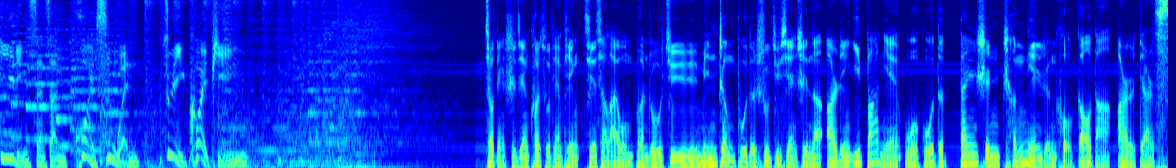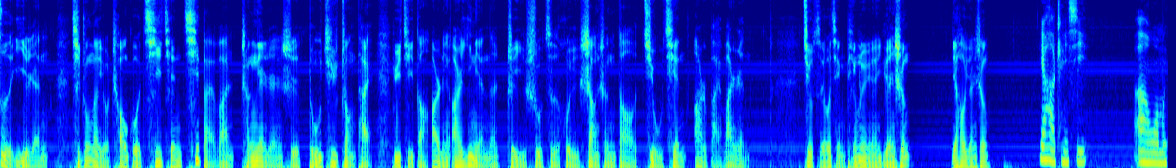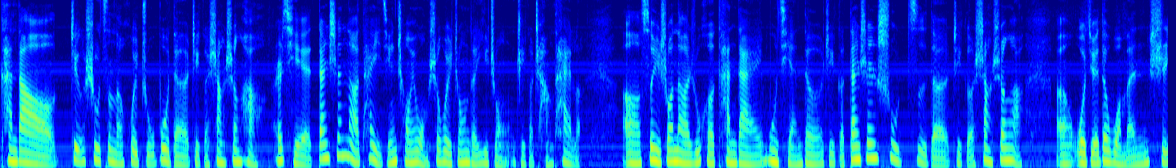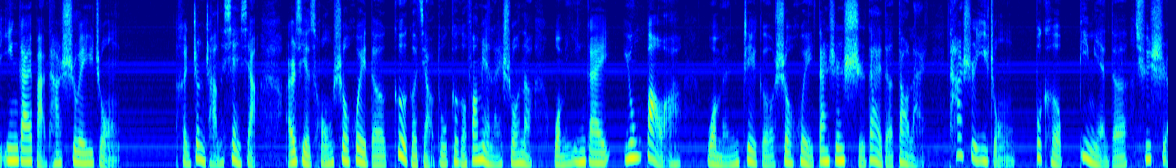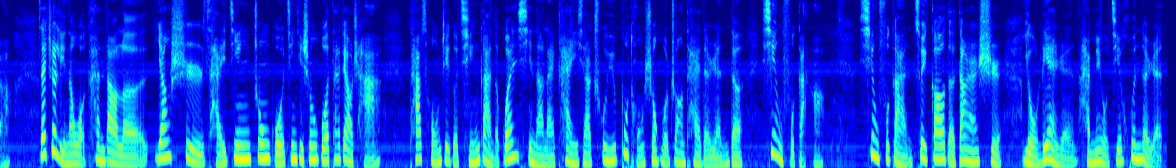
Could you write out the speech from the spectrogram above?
一零三三快新闻，最快评。焦点时间快速点评，接下来我们关注，据民政部的数据显示呢，二零一八年我国的单身成年人口高达二点四亿人，其中呢有超过七千七百万成年人是独居状态，预计到二零二一年呢，这一数字会上升到九千二百万人。就此有请评论员袁生，你好，袁生。你好，晨曦。嗯，我们看到这个数字呢会逐步的这个上升哈，而且单身呢它已经成为我们社会中的一种这个常态了。呃，所以说呢，如何看待目前的这个单身数字的这个上升啊？呃，我觉得我们是应该把它视为一种很正常的现象，而且从社会的各个角度、各个方面来说呢，我们应该拥抱啊我们这个社会单身时代的到来，它是一种。不可避免的趋势啊，在这里呢，我看到了央视财经中国经济生活大调查，它从这个情感的关系呢来看一下处于不同生活状态的人的幸福感啊，幸福感最高的当然是有恋人还没有结婚的人。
